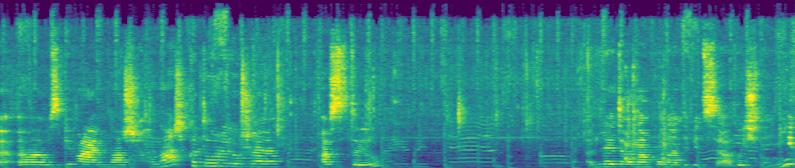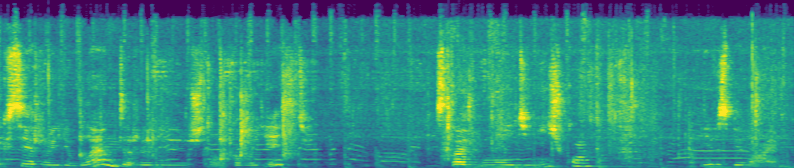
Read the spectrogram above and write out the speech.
Э, взбиваем наш ганаш, который уже остыл. Для этого нам понадобится обычный миксер или блендер, или что у кого есть. Ставим на единичку и взбиваем.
